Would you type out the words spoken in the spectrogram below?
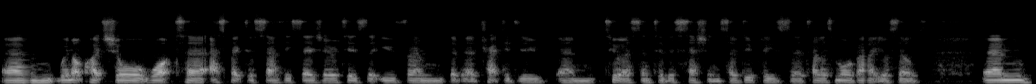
Um, we're not quite sure what uh, aspect of Southeast Asia it is that you've um, that attracted you um, to us and to this session. So do please uh, tell us more about yourselves. Um,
